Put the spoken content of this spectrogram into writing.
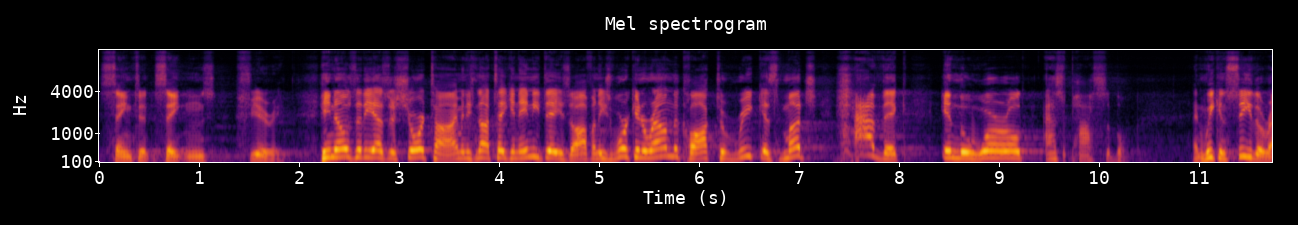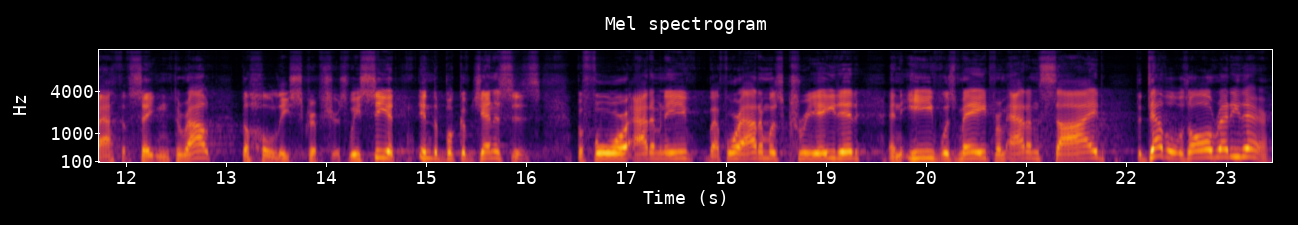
Satan's fury. He knows that he has a short time and he's not taking any days off and he's working around the clock to wreak as much havoc in the world as possible. And we can see the wrath of Satan throughout the Holy Scriptures. We see it in the book of Genesis. Before Adam and Eve, before Adam was created and Eve was made from Adam's side, the devil was already there.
